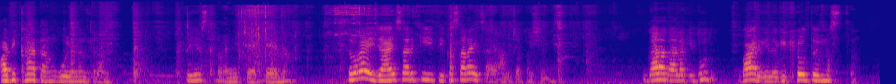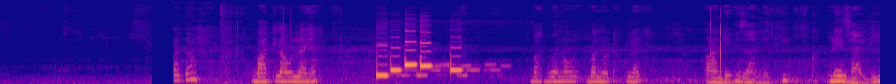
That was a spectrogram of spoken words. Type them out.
आधी खात आण गोळी नंतर आण. तर या सर्वांनी चाय प्यायला. तर बघा याची आईसारखी ती कसा राहायचा आहे आमच्या पशीने? घरात आला की दूध बाहेर गेलं की खेळतोय मस्त. आता भात लावला आहे भात बनव बनव टाकलाय. भांडे बी झाले ती कपडे झाली.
